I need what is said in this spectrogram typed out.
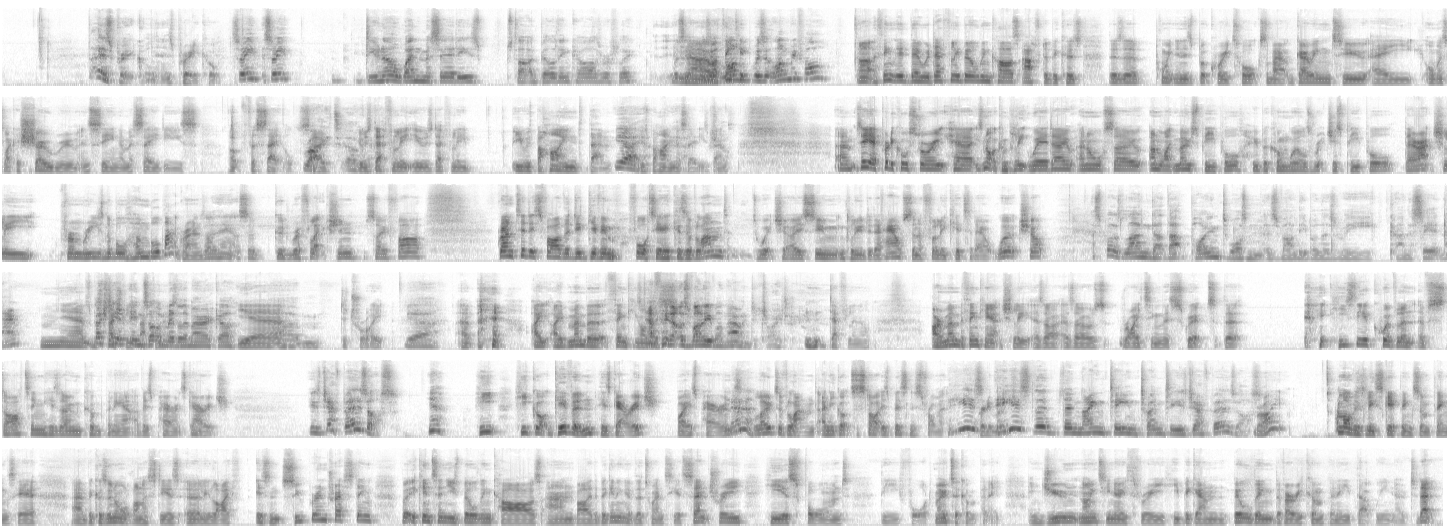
That is pretty cool. It's pretty cool. So, he, so he, do you know when Mercedes started building cars roughly? Was No, it, was I it think long? it- Was it long before? Uh, I think that they were definitely building cars after because there's a point in his book where he talks about going to a almost like a showroom and seeing a Mercedes up for sale. So Right, It was definitely it was definitely he was behind them. Yeah, he was behind yeah, Mercedes sure. Um, so yeah, pretty cool story. Uh, he's not a complete weirdo, and also unlike most people who become world's richest people, they're actually from reasonable, humble backgrounds. I think that's a good reflection so far. Granted, his father did give him 40 acres of land, which I assume included a house and a fully kitted out workshop. I suppose land at that point wasn't as valuable as we kind of see it now, Mm, Yeah, especially, especially, in, sort of middle America. Yeah, Um, Detroit. yeah. Um, I, I remember thinking on I think that was valuable now in Detroit. Definitely not. I remember thinking actually as I as I was writing this script that he's the equivalent of starting his own company out of his parents' garage. He's Jeff Bezos. Yeah. He he got given his garage by his parents, Yeah. loads of land, and he got to start his business from it. He is. He is the the 1920s Jeff Bezos. Right. I'm obviously skipping some things here um, because, in all honesty, his early life isn't super interesting, but he continues building cars, and by the beginning of the 20th century, he has formed the Ford Motor Company. In June 1903, he began building the very company that we know today.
